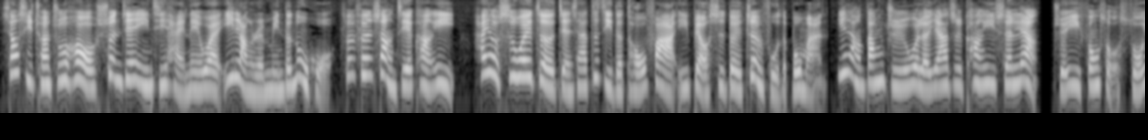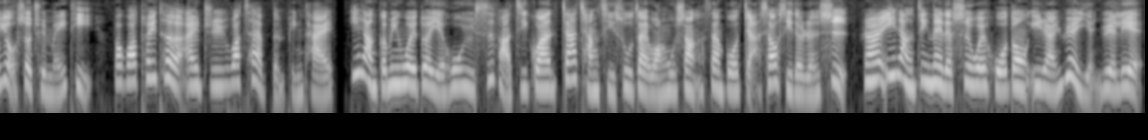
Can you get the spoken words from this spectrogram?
消息传出后，瞬间引起海内外伊朗人民的怒火，纷纷上街抗议。还有示威者剪下自己的头发，以表示对政府的不满。伊朗当局为了压制抗议声量，决议封锁所有社群媒体，包括推特、IG、WhatsApp 等平台。伊朗革命卫队也呼吁司法机关加强起诉在网络上散播假消息的人士。然而，伊朗境内的示威活动依然越演越烈，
